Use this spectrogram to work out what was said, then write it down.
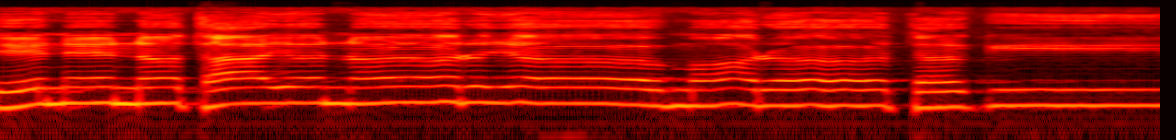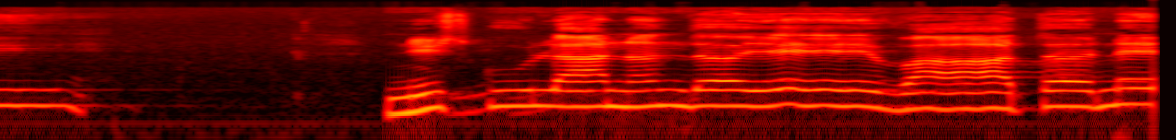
તેને ન થાય નરય મર થકી નિષ્કુલાનંદ એ વાતને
